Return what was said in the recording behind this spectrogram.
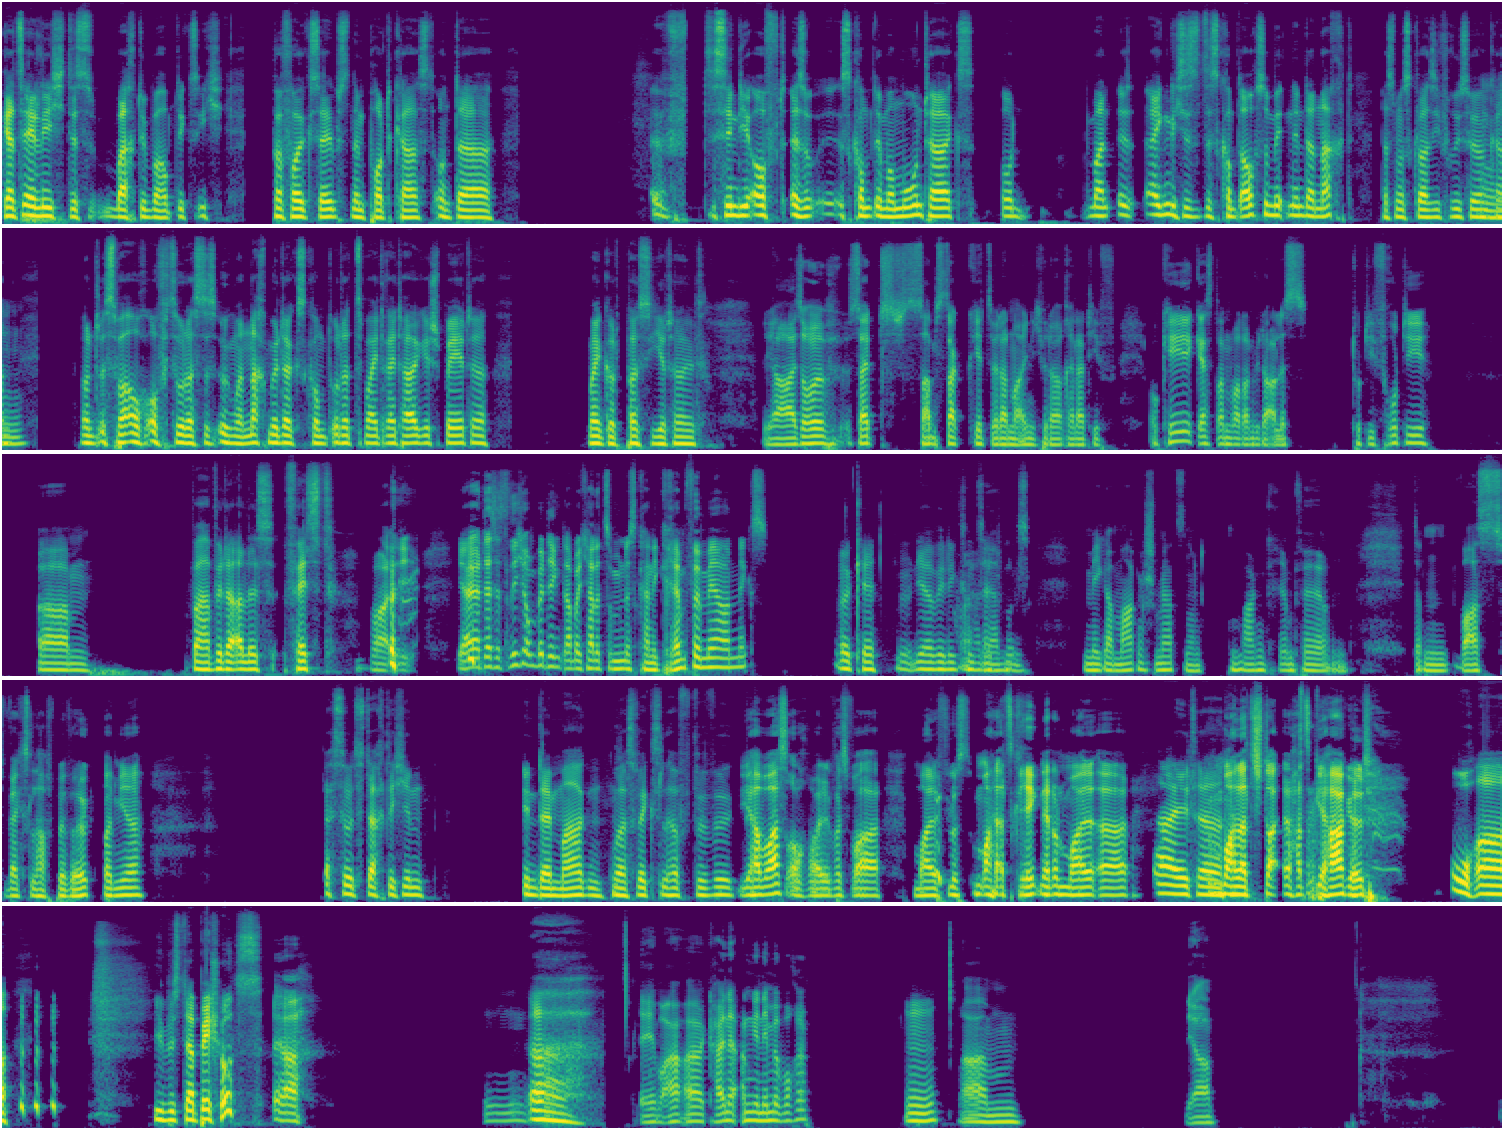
ganz ehrlich, das macht überhaupt nichts. Ich verfolge selbst einen Podcast und da äh, sind die oft, also es kommt immer montags und man, äh, eigentlich ist es, das kommt auch so mitten in der Nacht, dass man es quasi früh hören kann. Und es war auch oft so, dass das irgendwann nachmittags kommt oder zwei, drei Tage später. Mein Gott, passiert halt. Ja, also seit Samstag geht es mir dann eigentlich wieder relativ okay. Gestern war dann wieder alles tutti frutti. Ähm, War wieder alles fest. war, ja, ja, das jetzt nicht unbedingt, aber ich hatte zumindest keine Krämpfe mehr und nix. Okay, ja, wenigstens Ja, der- etwas. Mega Magenschmerzen und Magenkrämpfe und dann war es wechselhaft bewölkt bei mir. Achso, jetzt dachte ich, in, in deinem Magen war es wechselhaft bewölkt. Ja, war es auch, weil es war mal Fluss, mal hat's geregnet und mal, äh, Alter. mal hat's, sta- äh, gehagelt. Oha. Übelster Beschuss. Ja. Ah. Nee, war äh, keine angenehme Woche. Mhm. Ähm, ja.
